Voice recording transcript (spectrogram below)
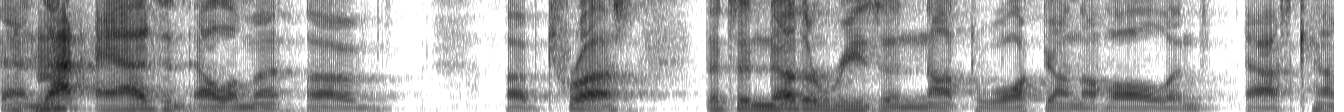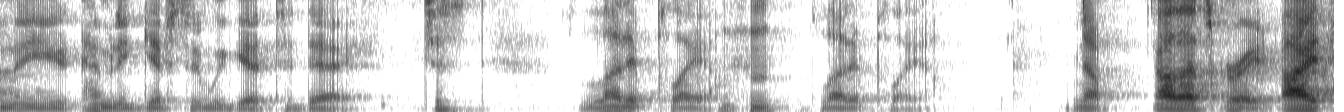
and that adds an element of of trust. That's another reason not to walk down the hall and ask how many how many gifts did we get today. Just let it play out. Mm-hmm. Let it play out. No. Oh, that's great. I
